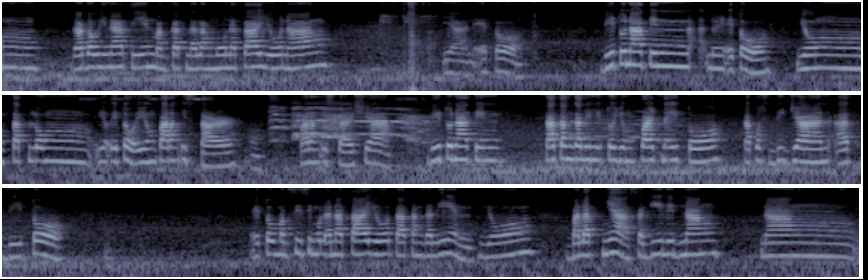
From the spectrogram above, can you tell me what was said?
gagawin natin. Magkat na lang muna tayo ng yan ito dito natin ano ito yung tatlong yung ito yung parang star. Oh, parang star siya. Dito natin tatanggalin ito yung part na ito tapos di dyan at dito. Ito magsisimula na tayo tatanggalin yung balat niya sa gilid ng ng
